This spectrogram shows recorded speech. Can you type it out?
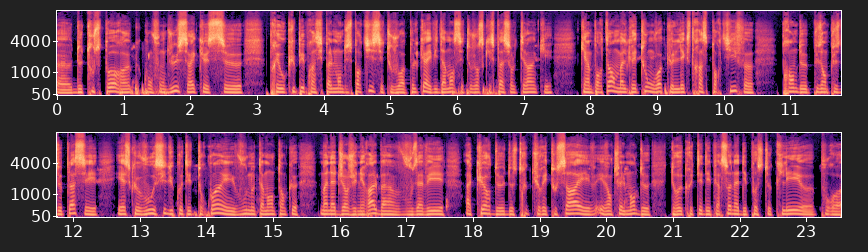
euh, de tout sport confondus, c'est vrai que se préoccuper principalement du sportif, c'est toujours un peu le cas. Évidemment, c'est toujours ce qui se passe sur le terrain qui est, important. Malgré tout, on voit que l'extra sportif prend de plus en plus de place. Et, est-ce que vous aussi, du côté de Tourcoing, et vous notamment en tant que manager général, ben, vous avez à cœur de, structurer tout ça et éventuellement de, recruter des personnes à des postes clés pour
